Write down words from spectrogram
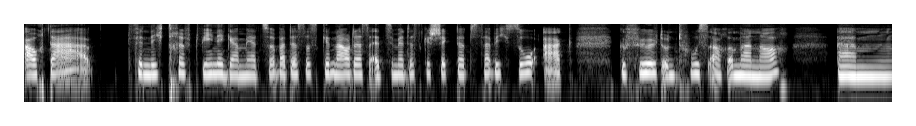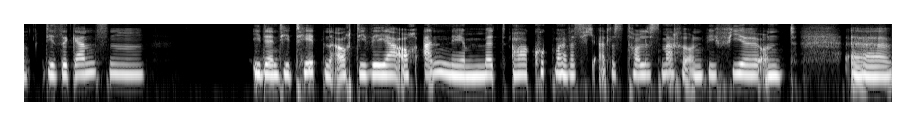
Auch da finde ich, trifft weniger mehr zu. Aber das ist genau das, als sie mir das geschickt hat. Das habe ich so arg gefühlt und tue es auch immer noch. Ähm, diese ganzen Identitäten auch, die wir ja auch annehmen mit, oh, guck mal, was ich alles Tolles mache und wie viel und äh,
